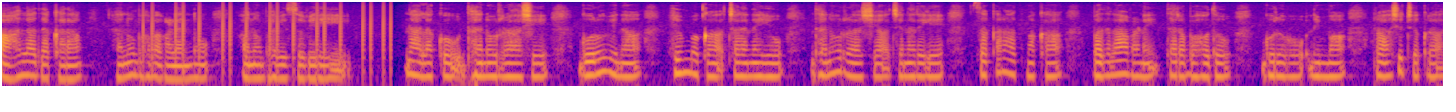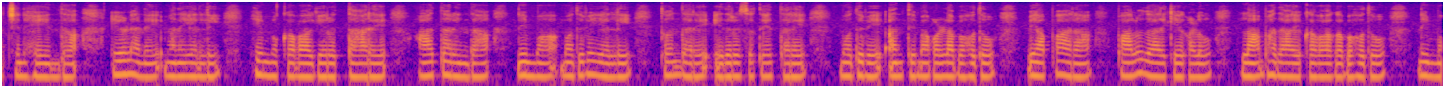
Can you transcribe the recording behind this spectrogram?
ಆಹ್ಲಾದಕರ ಅನುಭವಗಳನ್ನು ಅನುಭವಿಸುವಿರಿ. ನಾಲ್ಕು ಧನುರಾಶಿ ಗುರುವಿನ ಹಿಮ್ಮುಖ ಚಲನೆಯು ಧನುರಾಶಿಯ ಜನರಿಗೆ ಸಕಾರಾತ್ಮಕ ಬದಲಾವಣೆ ತರಬಹುದು. ಗುರುವು ನಿಮ್ಮ ರಾಶಿಚಕ್ರ ಚಿಹ್ನೆಯಿಂದ ಏಳನೇ ಮನೆಯಲ್ಲಿ ಹಿಮ್ಮುಖವಾಗಿರುತ್ತಾರೆ. ಆದ್ದರಿಂದ ನಿಮ್ಮ ಮದುವೆಯಲ್ಲಿ ತೊಂದರೆ ಎದುರಿಸುತ್ತಿದ್ದರೆ ಮದುವೆ ಅಂತಿಮಗೊಳ್ಳಬಹುದು. ವ್ಯಾಪಾರ ಪಾಲುದಾರಿಕೆಗಳು ಲಾಭದಾಯಕವಾಗಬಹುದು. ನಿಮ್ಮ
